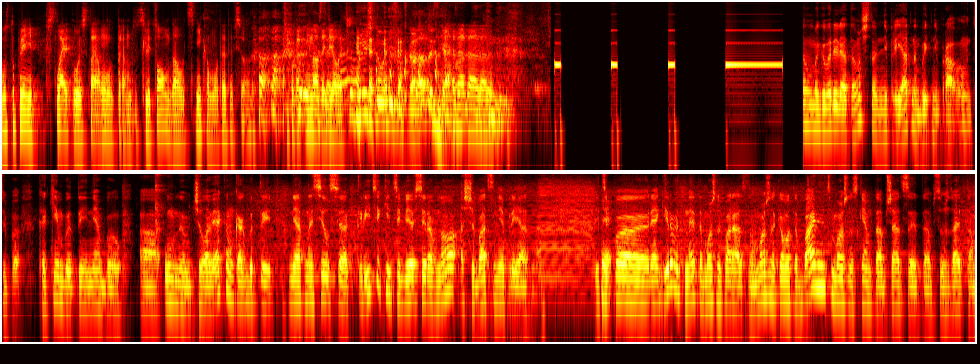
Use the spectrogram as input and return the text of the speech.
выступлении слайд твой ставил, ну, прям с лицом, да, вот с ником, вот это все. Типа, как не надо делать. Публично унизил тебя, да? Да-да-да. Мы говорили о том, что неприятно быть неправым. Типа, каким бы ты ни был а, умным человеком, как бы ты не относился к критике, тебе все равно ошибаться неприятно. И, Э. типа, реагировать на это можно по-разному. Можно кого-то банить, можно с кем-то общаться, это обсуждать, там,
